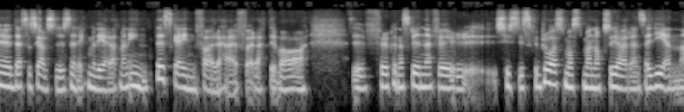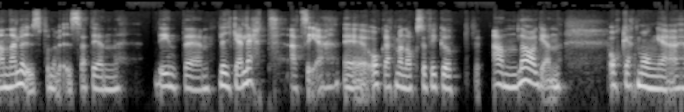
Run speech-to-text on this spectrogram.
eh, där Socialstyrelsen rekommenderar att man inte ska införa det här för att det var, för att kunna screena för cystisk fibros måste man också göra en så genanalys på något vis, så att det är en det är inte lika lätt att se. Eh, och att man också fick upp anlagen. Och att många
